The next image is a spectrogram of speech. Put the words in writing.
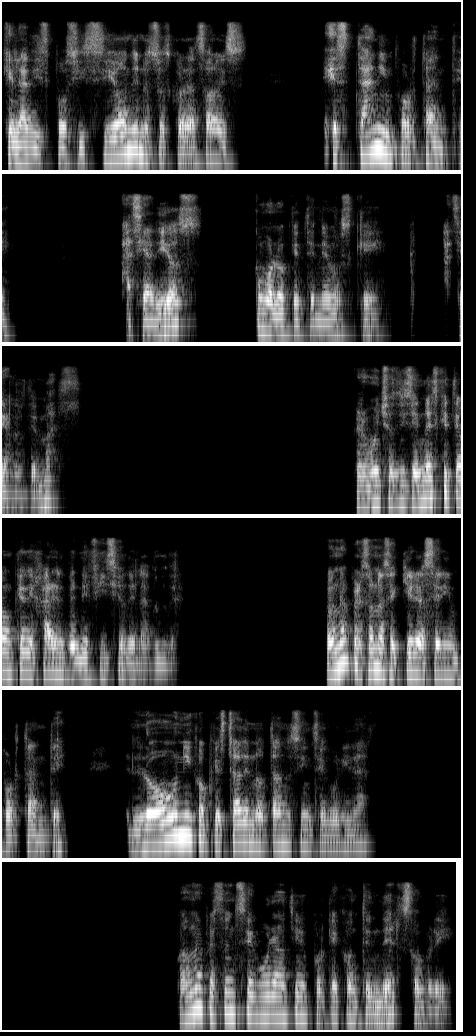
que la disposición de nuestros corazones es tan importante hacia Dios como lo que tenemos que hacia los demás. Pero muchos dicen, no es que tengo que dejar el beneficio de la duda. Cuando una persona se quiere hacer importante, lo único que está denotando es inseguridad. Cuando una persona es segura no tiene por qué contender sobre,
